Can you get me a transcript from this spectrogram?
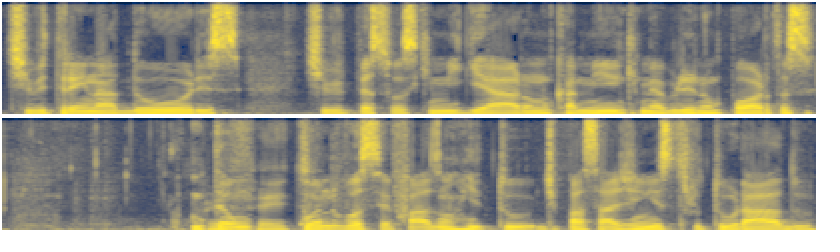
tive treinadores, tive pessoas que me guiaram no caminho, que me abriram portas. Então, Perfeito. quando você faz um rito de passagem estruturado,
